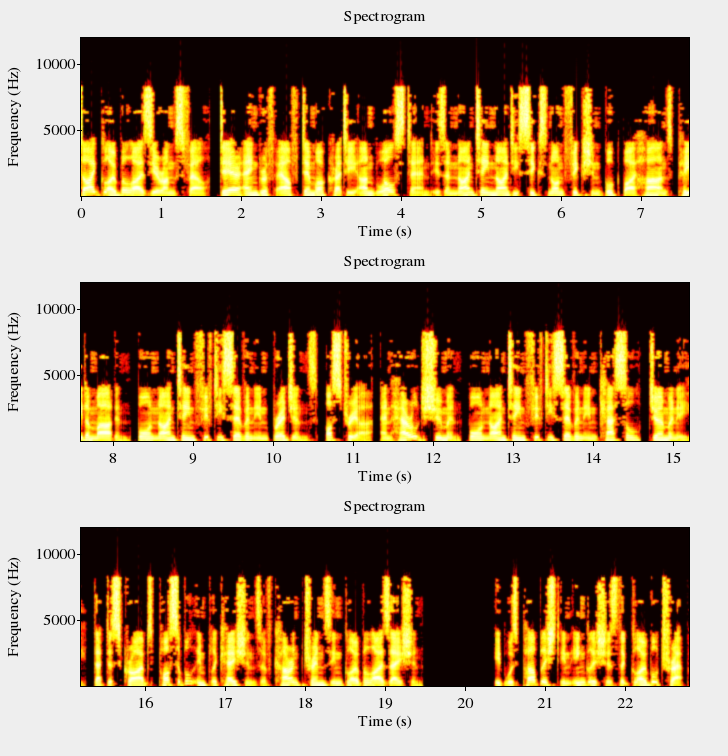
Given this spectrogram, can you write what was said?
Die Globalisierungsfalle, der Angriff auf Demokratie und Wohlstand is a 1996 non-fiction book by Hans-Peter Martin born 1957 in Bregenz, Austria, and Harald Schumann born 1957 in Kassel, Germany, that describes possible implications of current trends in globalization. It was published in English as The Global Trap,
